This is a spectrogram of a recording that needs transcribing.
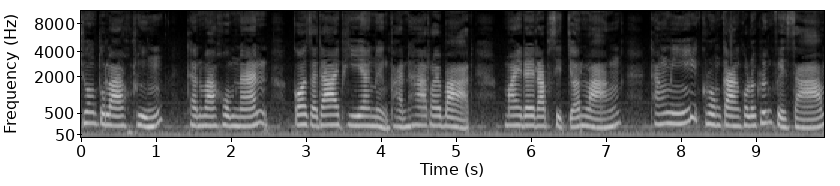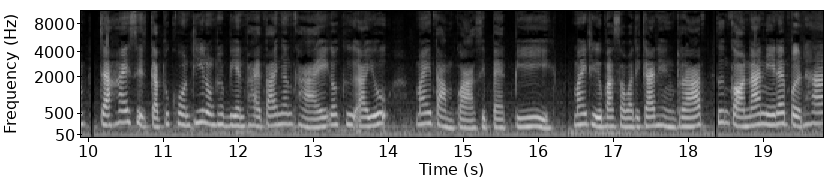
ช่วงตุลาถึงธันวาคมนั้น ก็จะได้เพียง 1,500 บาท ไม่ได้รับสิทธิ์ย้อนหลัง ทั้งนี้โครงการคนละครึ่งเฟส 3 จะให้สิทธิ์กับทุกคนที่ลงทะเบียนภายใต้เงื่อนไขก็คืออายุไม่ต่ำกว่า 18 ปี ไม่ถือบัตรสวัสดิการแห่งรัฐ ซึ่งก่อนหน้านี้ได้เปิดให้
